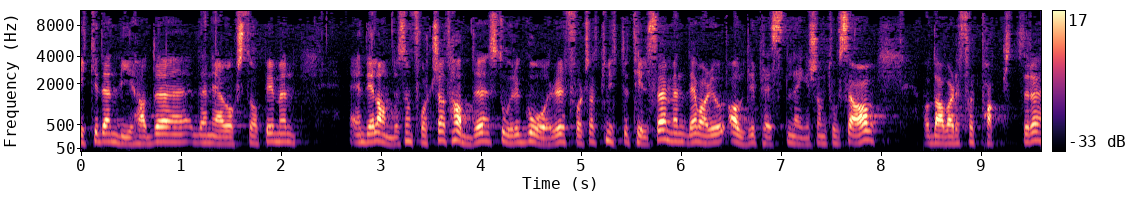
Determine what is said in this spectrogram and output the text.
ikke den vi hadde, den jeg vokste opp i, men en del andre som fortsatt hadde store gårder fortsatt knyttet til seg. Men det var det jo aldri presten lenger som tok seg av. Og da var det forpaktere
